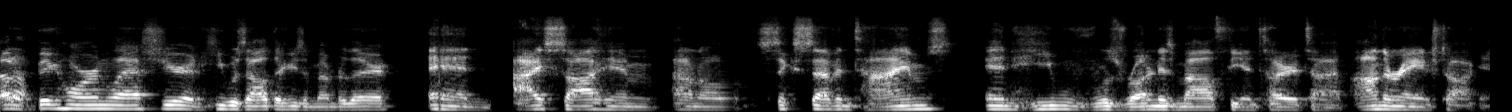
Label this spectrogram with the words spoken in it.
out of Bighorn last year, and he was out there. He's a member there, and I saw him. I don't know six, seven times, and he was running his mouth the entire time on the range talking,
